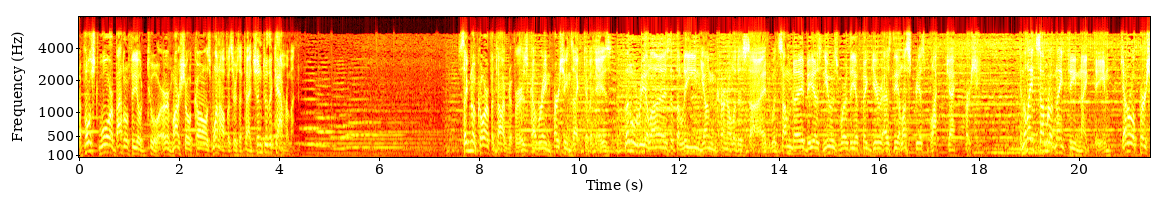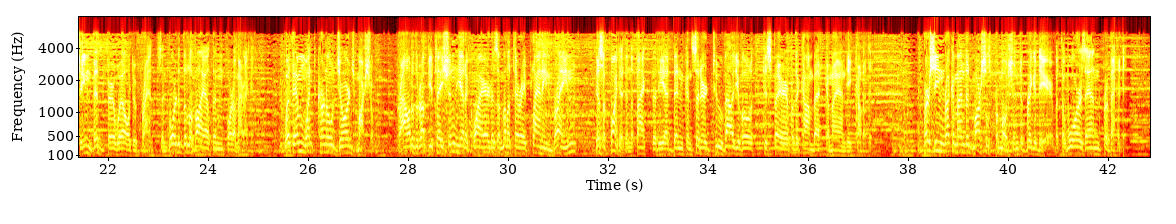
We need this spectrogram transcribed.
Post-war battlefield tour, Marshall calls one officer's attention to the cameraman. Signal Corps photographers covering Pershing's activities little realized that the lean young colonel at his side would someday be as newsworthy a figure as the illustrious Blackjack Pershing. In the late summer of 1919, General Pershing bid farewell to France and boarded the Leviathan for America. With him went Colonel George Marshall, proud of the reputation he had acquired as a military planning brain, disappointed in the fact that he had been considered too valuable to spare for the combat command he coveted. Pershing recommended Marshall's promotion to brigadier, but the war's end prevented it.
